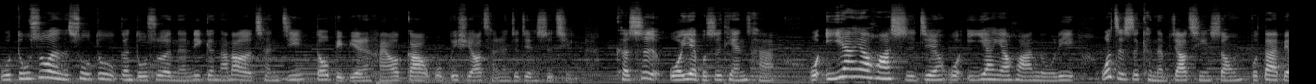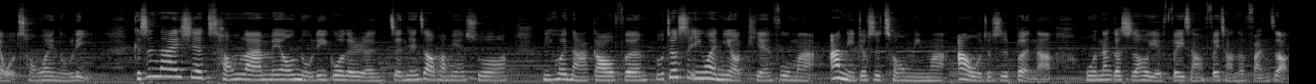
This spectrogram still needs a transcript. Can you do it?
我读书的速度跟读书的能力跟拿到的成绩都比别人还要高，我必须要承认这件事情。可是我也不是天才，我一样要花时间，我一样要花努力，我只是可能比较轻松，不代表我从未努力。可是那一些从来没有努力过的人，整天在我旁边说你会拿高分，不就是因为你有天赋吗？啊，你就是聪明吗？啊，我就是笨啊！我那个时候也非常非常的烦躁，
